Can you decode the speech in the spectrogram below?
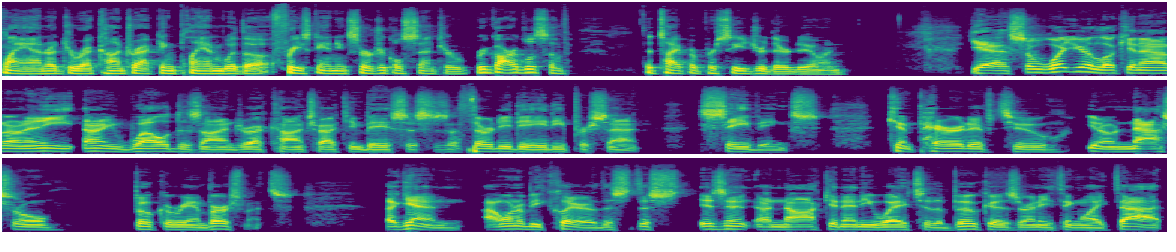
plan or direct contracting plan with a freestanding surgical center, regardless of the type of procedure they're doing. Yeah. So what you're looking at on any any well designed direct contracting basis is a 30 to 80 percent savings comparative to you know national BUCA reimbursements. Again, I want to be clear. This this isn't a knock in any way to the BUCAs or anything like that.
